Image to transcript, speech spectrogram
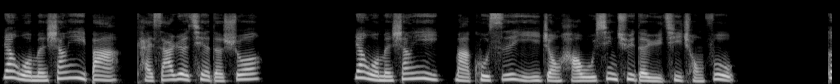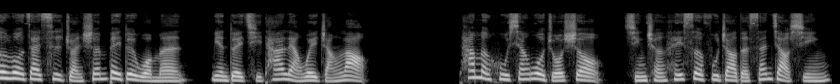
让我们商议吧，凯撒热切地说。让我们商议。马库斯以一种毫无兴趣的语气重复。厄洛再次转身背对我们，面对其他两位长老。他们互相握着手，形成黑色覆罩的三角形。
